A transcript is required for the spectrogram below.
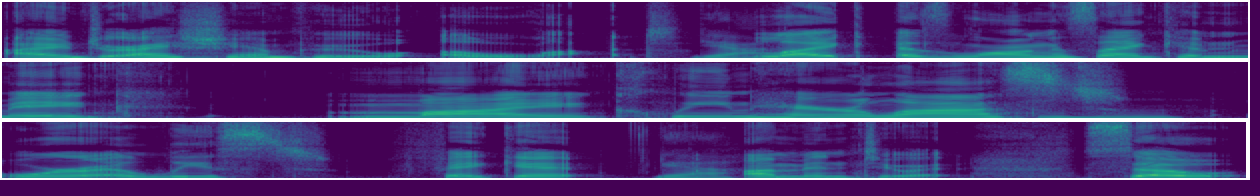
I dry shampoo a lot. Yeah. Like as long as I can make my clean hair last, or at least fake it. Yeah. I'm into it. So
